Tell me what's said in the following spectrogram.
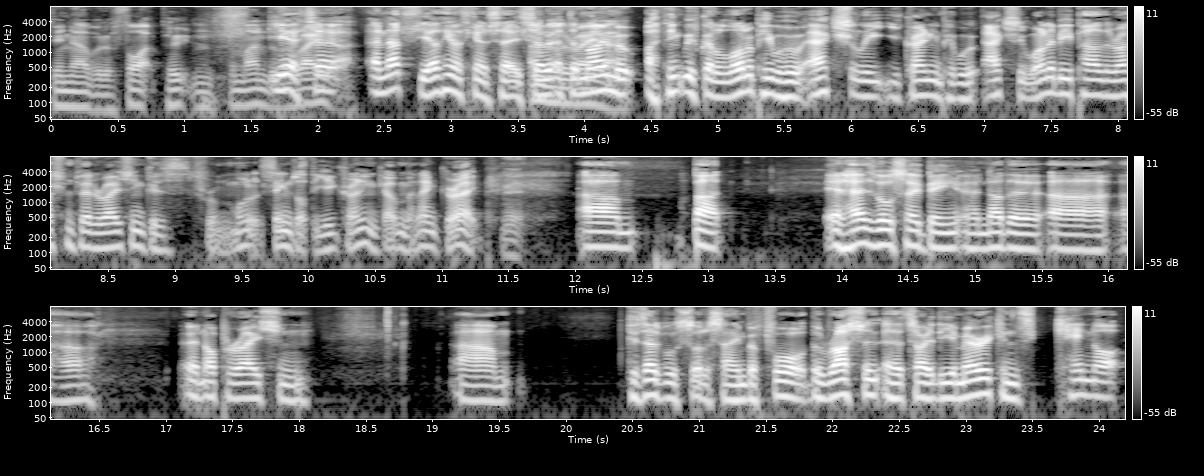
been able to fight Putin from under yeah, the radar. so, and that's the other thing I was going to say. So Under at the the moment, I think we've got a lot of people who actually Ukrainian people who actually want to be part of the Russian Federation because, from what it seems like, the Ukrainian government ain't great. Yeah. Um, but it has also been another uh, uh, an operation. Um, because as we were sort of saying before, the Russian, uh, sorry, the Americans cannot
